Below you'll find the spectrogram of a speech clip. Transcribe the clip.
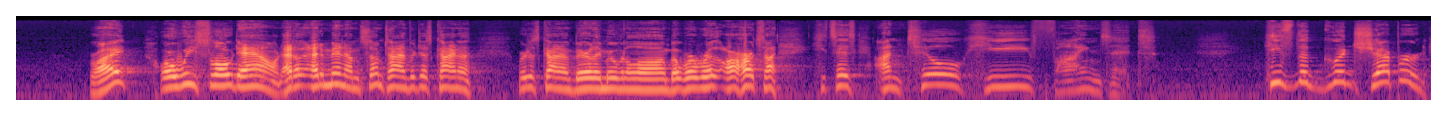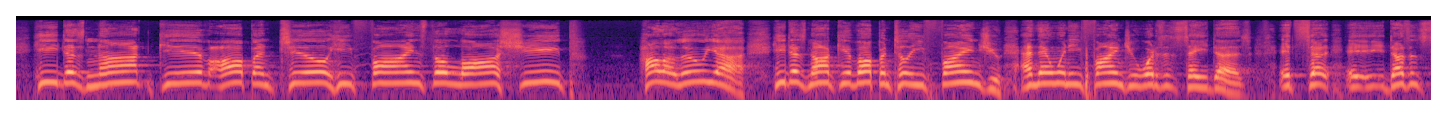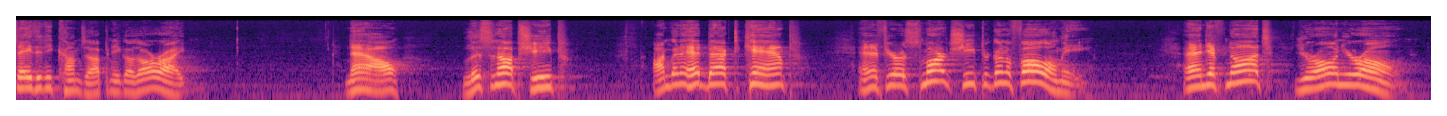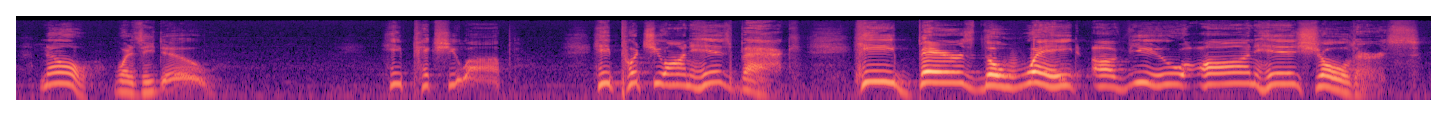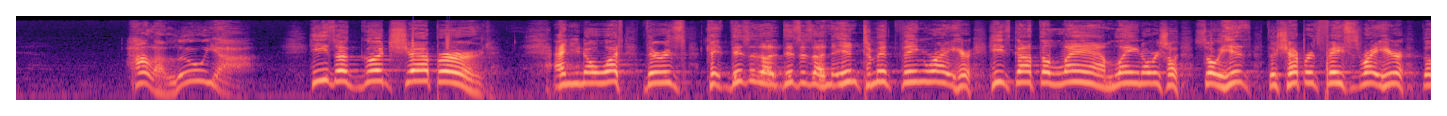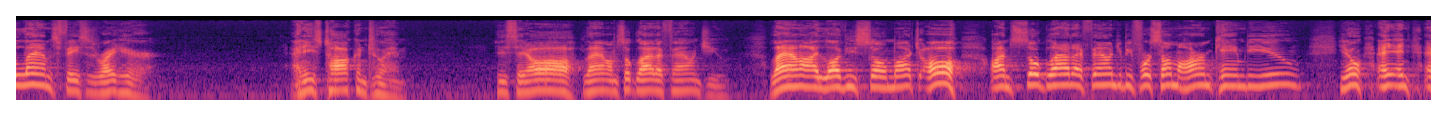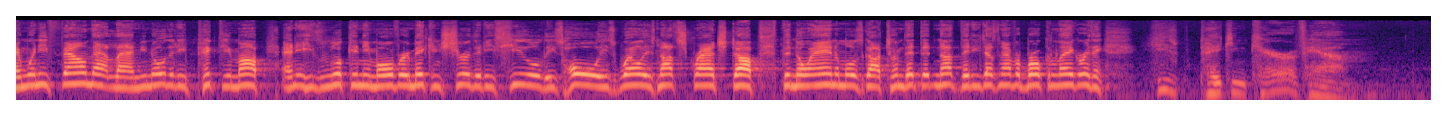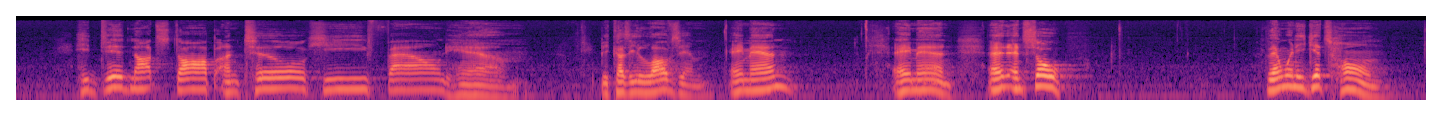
Right? Or we slow down. At a, at a minimum, sometimes we're just kind of we're just kind of barely moving along, but we're our heart's not. He says until he finds it. He's the good shepherd. He does not give up until he finds the lost sheep. Hallelujah. He does not give up until he finds you. And then when he finds you, what does it say he does? It, sa- it doesn't say that he comes up and he goes, All right, now listen up, sheep. I'm going to head back to camp. And if you're a smart sheep, you're going to follow me. And if not, you're on your own. No. What does he do? He picks you up. He puts you on his back. He bears the weight of you on his shoulders. Hallelujah. He's a good shepherd. And you know what? There is okay, this is a this is an intimate thing right here. He's got the lamb laying over his shoulder. So his the shepherd's face is right here, the lamb's face is right here. And he's talking to him. He's saying, Oh, lamb, I'm so glad I found you. Lamb, I love you so much. Oh, I'm so glad I found you before some harm came to you. You know, and, and, and when he found that lamb, you know that he picked him up and he's looking him over, making sure that he's healed, he's whole, he's well, he's not scratched up, that no animals got to him, that, that, not, that he doesn't have a broken leg or anything. He's taking care of him. He did not stop until he found him because he loves him. Amen? Amen. And, and so then when he gets home,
